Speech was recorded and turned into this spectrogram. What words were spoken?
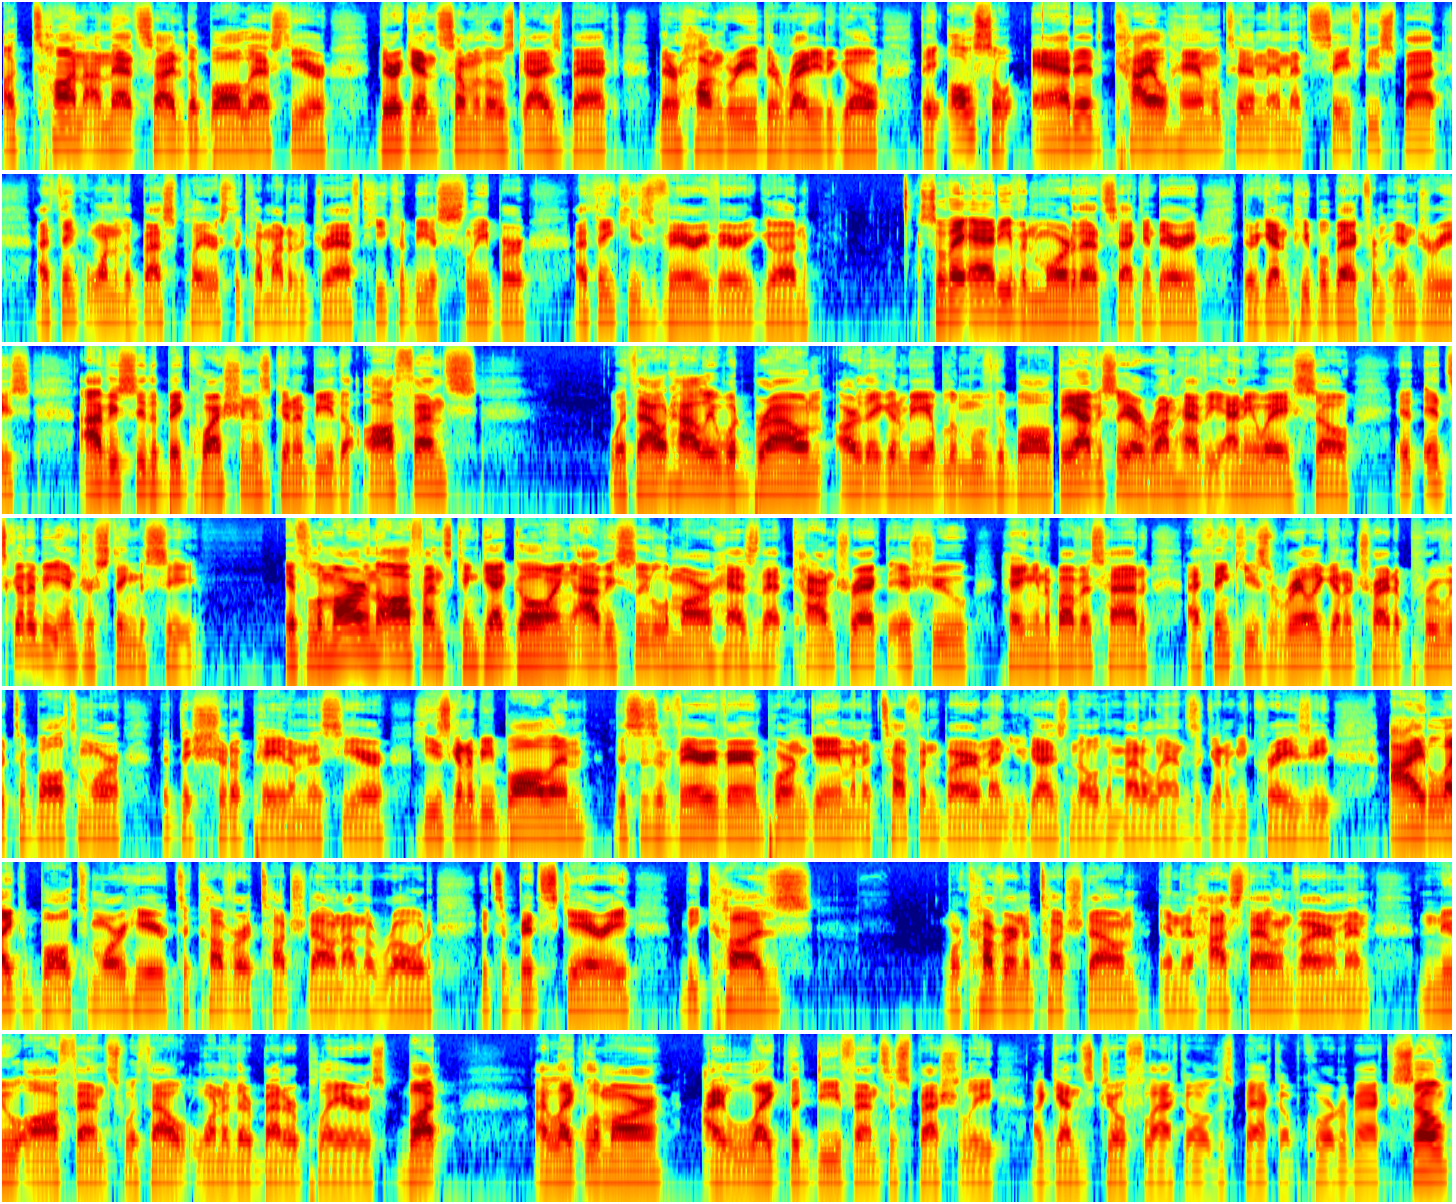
a ton on that side of the ball last year. They're getting some of those guys back. They're hungry. They're ready to go. They also added Kyle Hamilton in that safety spot. I think one of the best players to come out of the draft. He could be a sleeper. I think he's very, very good. So they add even more to that secondary. They're getting people back from injuries. Obviously, the big question is going to be the offense. Without Hollywood Brown, are they going to be able to move the ball? They obviously are run heavy anyway, so it, it's going to be interesting to see if Lamar and the offense can get going, obviously Lamar has that contract issue hanging above his head. I think he's really going to try to prove it to Baltimore that they should have paid him this year. He's going to be balling. This is a very, very important game in a tough environment. You guys know the Meadowlands is going to be crazy. I like Baltimore here to cover a touchdown on the road. It's a bit scary because we're covering a touchdown in a hostile environment new offense without one of their better players. But I like Lamar. I like the defense, especially against Joe Flacco, this backup quarterback. So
